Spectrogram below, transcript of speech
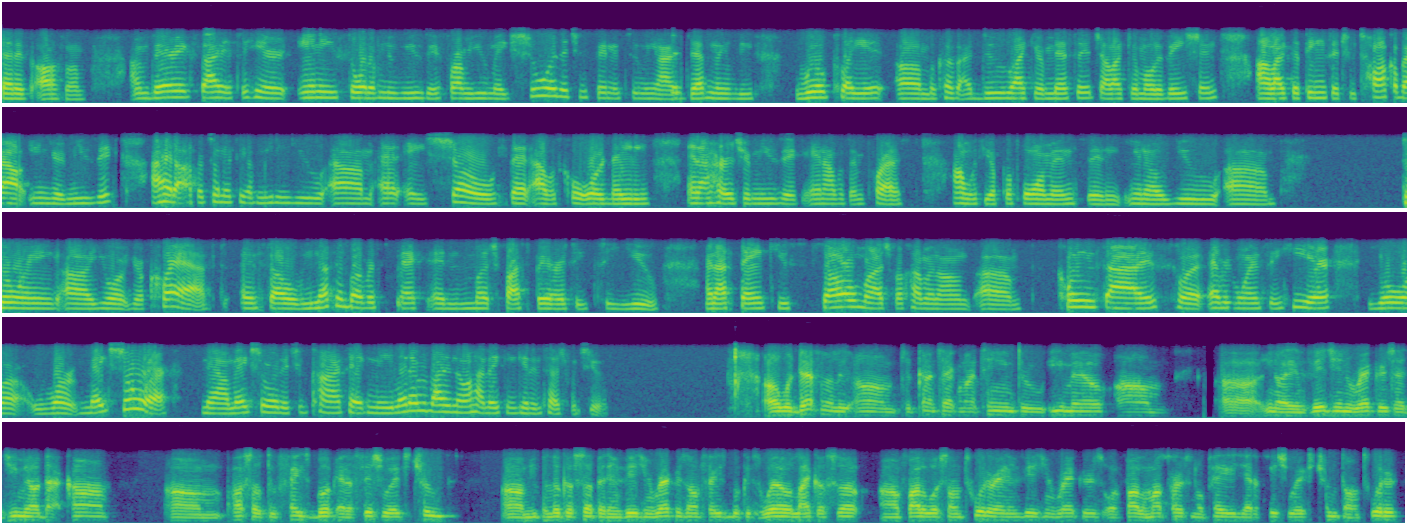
That is awesome. I'm very excited to hear any sort of new music from you. Make sure that you send it to me. I definitely will play it um, because I do like your message. I like your motivation. I like the things that you talk about in your music. I had an opportunity of meeting you um, at a show that I was coordinating, and I heard your music, and I was impressed um, with your performance and you know you. Um, doing uh, your your craft, and so nothing but respect and much prosperity to you. And I thank you so much for coming on um, Queen Size for everyone to hear your work. Make sure now, make sure that you contact me. Let everybody know how they can get in touch with you. Uh, well, definitely um, to contact my team through email, um, uh, you know, envisionrecords at gmail.com. Um, also through Facebook at Official X Truth. Um, you can look us up at Envision Records on Facebook as well. Like us up. Um, follow us on Twitter at Envision Records or follow my personal page at Official X Truth on Twitter.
